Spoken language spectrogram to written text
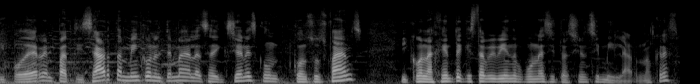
y poder empatizar también con el tema de las adicciones con, con sus fans y con la gente que está viviendo con una situación similar, ¿no crees?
